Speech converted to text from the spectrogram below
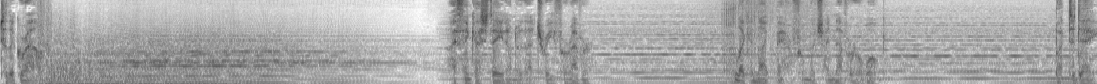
to the ground. I think I stayed under that tree forever, like a nightmare from which I never awoke. But today,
